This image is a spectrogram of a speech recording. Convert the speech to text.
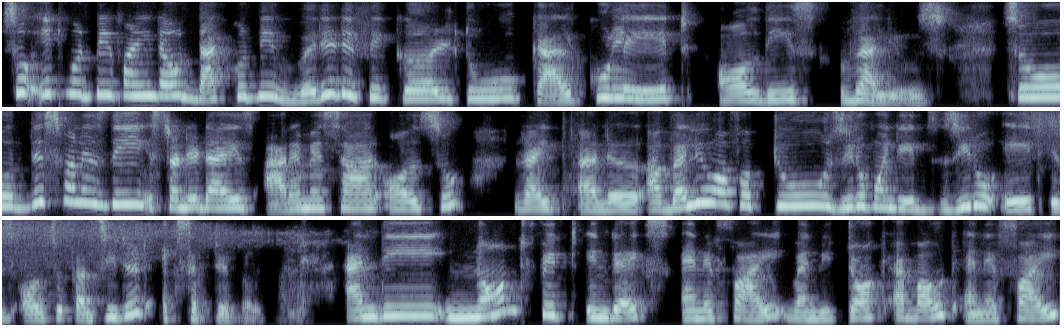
so it would be find out that could be very difficult to calculate all these values. So this one is the standardized rmsr also right? And uh, a value of up to 0.808 is also considered acceptable and the non-fit index nfi when we talk about nfi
